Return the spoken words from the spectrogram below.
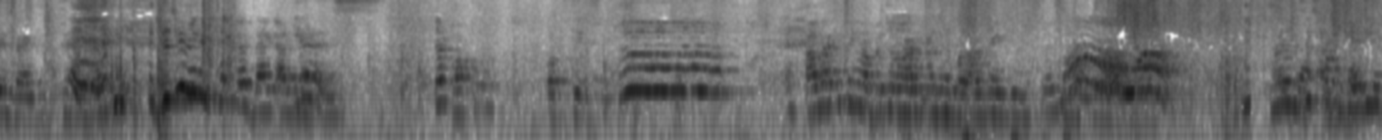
Yes, I used to send. Did you really take that bag out of yes. That popcorn? Oh, yes. I was actually thinking about bringing Rocky in here, but I can't do it. Man, is this from Katie?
